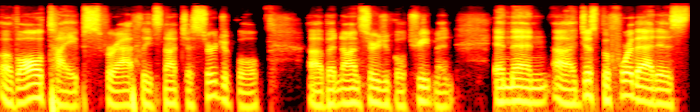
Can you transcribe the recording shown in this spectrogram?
of all types for athletes, not just surgical. Uh, but non-surgical treatment, and then just before that is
